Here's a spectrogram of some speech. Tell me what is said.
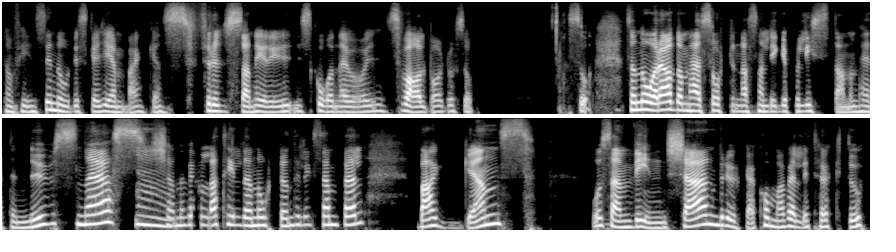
De finns i Nordiska genbankens frysar nere i Skåne och i Svalbard och så. Så, så några av de här sorterna som ligger på listan, de heter Nusnäs, mm. känner vi alla till den orten till exempel. Baggens och sen Vindtjärn brukar komma väldigt högt upp.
